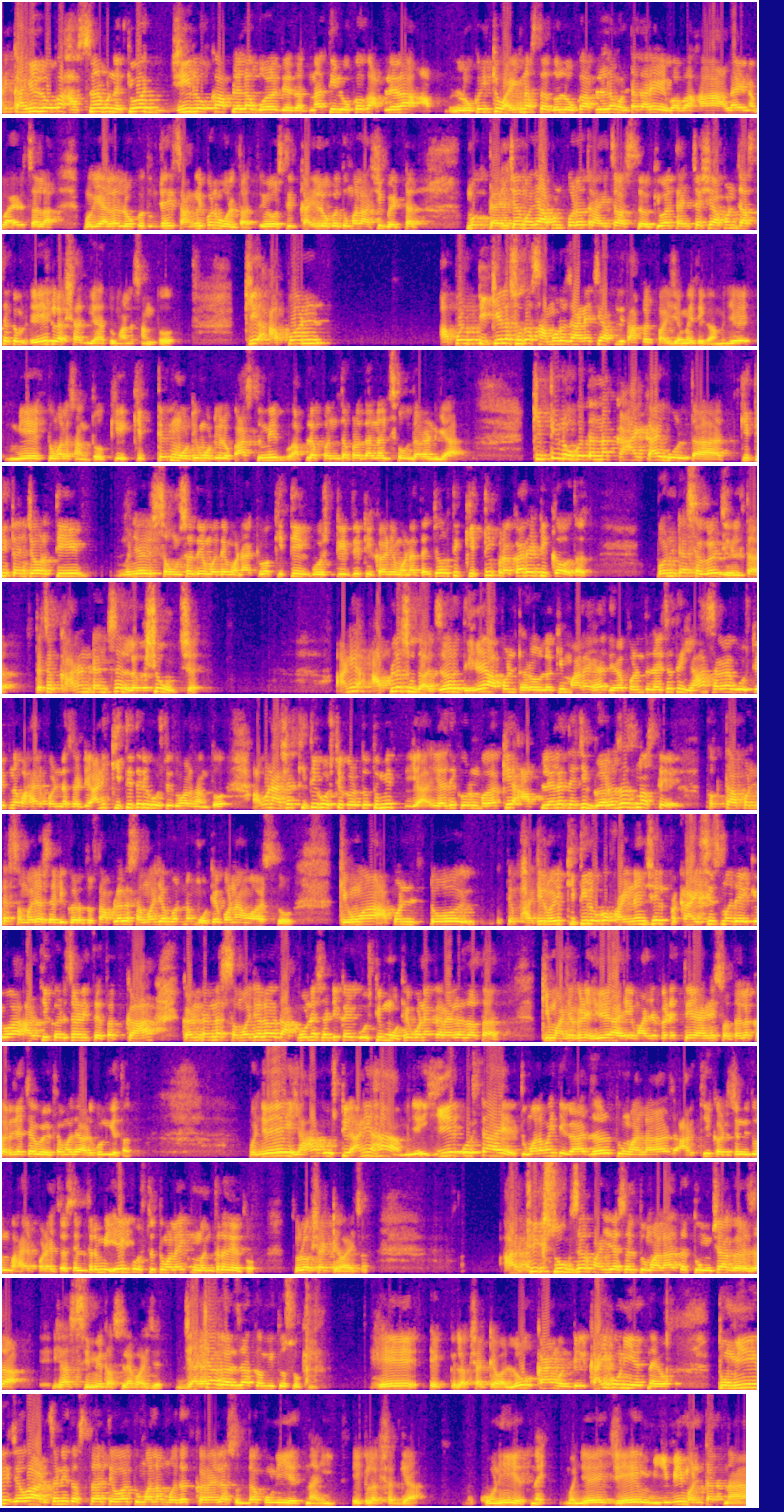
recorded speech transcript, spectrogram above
आणि काही लोक हसणार पण किंवा जी लोक आपल्याला बळ देतात ना ती लोक आपल्याला लोक इतकी वाईट नसतात. लोक आपल्याला म्हणतात अरे बाबा हा आलाय ना बाहेर चला. मग याला लोक तुमच्याशी चांगली पण बोलतात व्यवस्थित. काही लोक तुम्हाला अशी भेटतात. मग त्यांच्यामध्ये आपण परत राहायचं असतं किंवा त्यांच्याशी आपण जास्त एक लक्षात घ्या तुम्हाला सांगतो की आपण आपण टीकेला सुद्धा सामोरं जाण्याची आपली ताकद पाहिजे माहिती का? म्हणजे मी एक तुम्हाला सांगतो की कित्येक मोठी मोठी लोक आज तुम्ही आपल्या पंतप्रधानांचं उदाहरण घ्या. किती लोक त्यांना काय काय बोलतात? किती त्यांच्यावरती म्हणजे संसदेमध्ये म्हणा किंवा किती गोष्टी ती ठिकाणी म्हणा त्यांच्यावरती किती प्रकारे टीका होतात? पण त्या सगळं झेलतात. त्याचं कारण त्यांचं लक्ष उच्च आहे. आणि आपलं सुद्धा जर ध्येय आपण ठरवलं की मला ह्या ध्येयापर्यंत जायचं तर ह्या सगळ्या गोष्टीतनं बाहेर पडण्यासाठी आणि कितीतरी गोष्टी तुम्हाला सांगतो आपण अशा किती गोष्टी करतो तुम्ही या- यादी करून बघा की आपल्याला त्याची गरजच नसते. फक्त आपण त्या समाजासाठी करत असतो. आपल्याला समाजामधनं मोठेपणा हवा असतो. किंवा आपण तो ते फाजील म्हणजे किती लोक फायनान्शियल क्रायसिसमध्ये किंवा आर्थिक अडचणीत येतात का? कारण त्यांना समाजाला दाखवण्यासाठी काही गोष्टी मोठेपणा करायला जातात की माझ्याकडे हे आहे माझ्याकडे ते आहे आणि स्वतःला कर्जाच्या विळख्यामध्ये अडकून घेतात. म्हणजे ह्या गोष्टी आणि हा म्हणजे ही एक गोष्ट आहे. तुम्हाला माहितीये का? जर तुम्हाला आर्थिक अडचणीतून बाहेर पडायचं असेल तर मी एक गोष्ट तुम्हाला एक मंत्र देतो. तो लक्षात ठेवायचा. आर्थिक सुख जर पाहिजे असेल तुम्हाला तर तुमच्या गरजा ह्या सीमित असल्या पाहिजेत. ज्याच्या गरजा कमी तो सुखी. हे एक लक्षात ठेवा. लोक काय म्हणतील? काही कोणी येत नाही हो. तुम्ही जेव्हा अडचणीत असता तेव्हा तुम्हाला मदत करायला सुद्धा कोणी येत नाही. एक लक्षात घ्या. कोणी येत नाही. म्हणजे जे मी मी म्हणतात ना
